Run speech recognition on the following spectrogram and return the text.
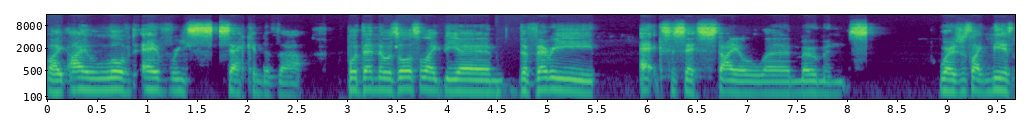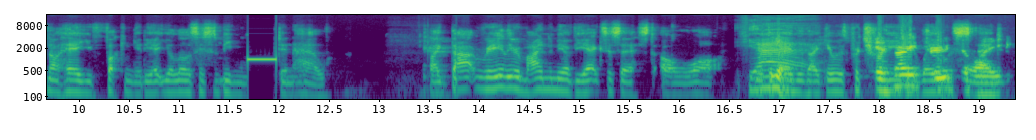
Like I loved every second of that. But then there was also like the um the very Exorcist style uh, moments where it's just like Mia's not here, you fucking idiot. Your little sister's being in hell. Like that really reminded me of The Exorcist a lot. With the yeah. that, like it was portrayed, It's very the it true to said. like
